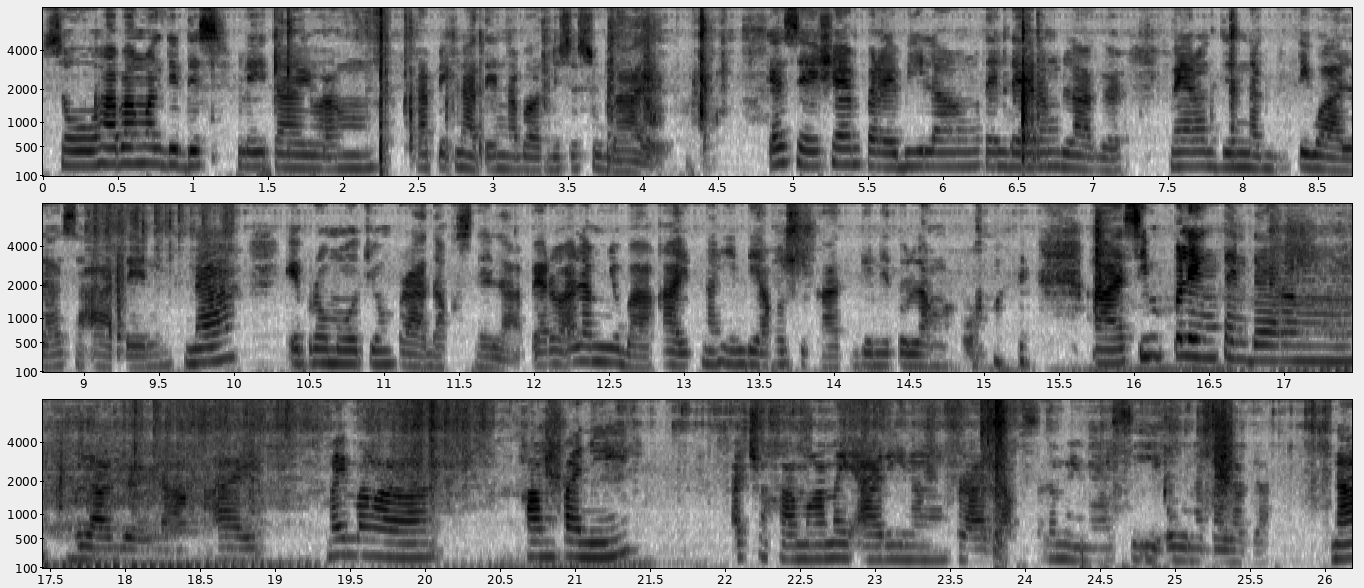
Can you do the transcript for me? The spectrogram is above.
So, habang magdi-display tayo, ang topic natin about sa sugal. Kasi, syempre, bilang tenderang vlogger, meron din nagtiwala sa atin na i-promote yung products nila. Pero alam nyo ba, kahit na hindi ako sikat, ganito lang ako. Ah, simpleng tenderang vlogger lang ay may mga company at saka mga may-ari ng products. Alam mo yung mga CEO na talaga na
